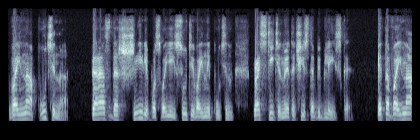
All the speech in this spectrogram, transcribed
война Путина гораздо шире по своей сути войны Путин. Простите, но это чисто библейское. Это война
